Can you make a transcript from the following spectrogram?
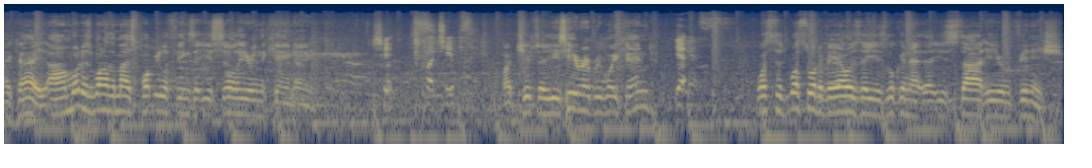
Okay. Um, what is one of the most popular things that you sell here in the canteen? Chips. Hot chips. Hot chips. Are you here every weekend? Yep. What's the what sort of hours are you looking at that you start here and finish?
